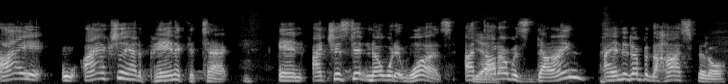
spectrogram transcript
i i actually had a panic attack and i just didn't know what it was. I Yeah. thought i was dying. I ended up at the hospital.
